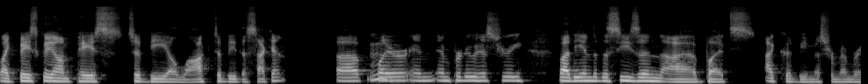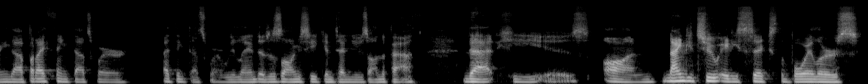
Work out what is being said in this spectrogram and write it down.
like basically on pace to be a lock to be the second uh, mm. player mm. in, in Purdue history by the end of the season. Uh, but I could be misremembering that. But I think that's where I think that's where we landed as long as he continues on the path that he is on. 92 86, the Boilers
